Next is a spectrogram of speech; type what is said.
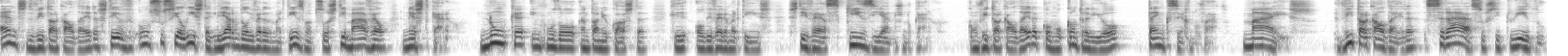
antes de Vítor Caldeira esteve um socialista, Guilherme de Oliveira de Martins, uma pessoa estimável neste cargo. Nunca incomodou António Costa que Oliveira Martins estivesse 15 anos no cargo. Com Vítor Caldeira, como o contrariou, tem que ser renovado. Mas Vítor Caldeira será substituído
